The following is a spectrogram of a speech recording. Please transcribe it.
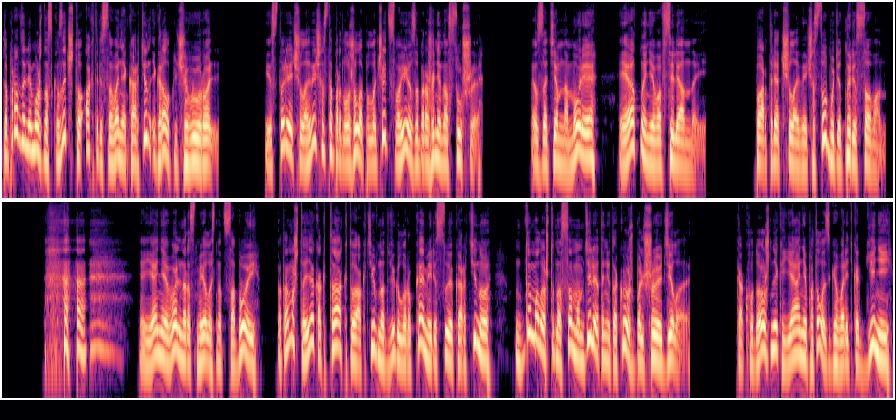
то правда ли можно сказать, что акт рисования картин играл ключевую роль? История человечества продолжила получать свое изображение на суше, затем на море и отныне во Вселенной. Портрет человечества будет нарисован. Ха-ха, я невольно рассмеялась над собой, потому что я как та, кто активно двигал руками, рисуя картину, думала, что на самом деле это не такое уж большое дело. Как художник, я не пыталась говорить как гений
